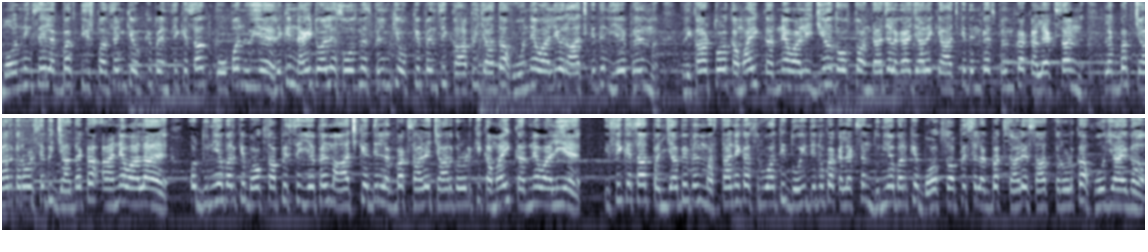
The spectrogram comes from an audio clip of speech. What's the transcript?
मॉर्निंग से लगभग 30 परसेंट की ऑक्यूपेंसी के साथ ओपन हुई है। लेकिन नाइट वाले शोज़ में इस फ़िल्म की ऑक्यूपेंसी काफ़ी ज़्यादा होने वाली और आज के दिन ये फ़िल्म रिकॉर्ड तोड़ कमाई करने वाली। जी हाँ दोस्तों, अंदाज़ा लगाया जा रहा है की आज के दिन का इस फ़िल्म का कलेक्शन लगभग चार करोड़ से भी ज़्यादा का आने वाला है। और दुनिया भर के बॉक्स ऑफ़िस से ये फ़िल्म आज के दिन लगभग साढ़े चार करोड़ की कमाई करने वाली है। इसी के साथ पंजाबी फ़िल्म मस्ताने का शुरुआती दो ही दिनों का कलेक्शन दुनिया भर के बॉक्स ऑफ़िस से लगभग साढ़े सात करोड़ का हो जाएगा।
